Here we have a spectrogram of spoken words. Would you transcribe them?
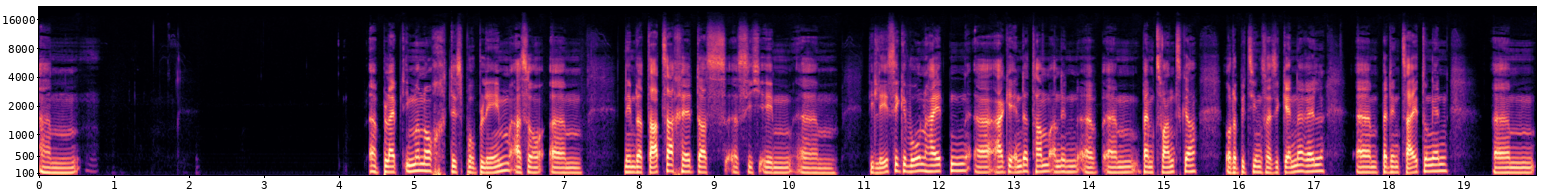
Ähm, bleibt immer noch das Problem, also ähm, neben der Tatsache, dass äh, sich eben ähm, die Lesegewohnheiten äh, geändert haben an den, äh, ähm, beim 20er oder beziehungsweise generell ähm, bei den Zeitungen, ähm,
